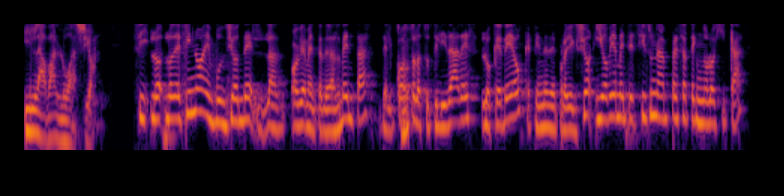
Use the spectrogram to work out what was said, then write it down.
y la evaluación? Sí, lo, lo, defino en función de las, obviamente, de las ventas, del costo, las utilidades, lo que veo que tiene de proyección y obviamente si es una empresa tecnológica,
